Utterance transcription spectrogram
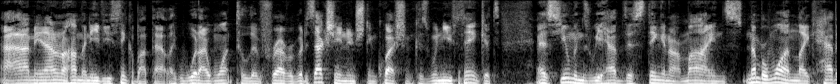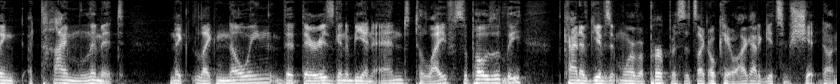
I mean, I don't know how many of you think about that. Like, would I want to live forever? But it's actually an interesting question because when you think it's, as humans, we have this thing in our minds. Number one, like having a time limit, like, like knowing that there is going to be an end to life, supposedly, kind of gives it more of a purpose. It's like, okay, well, I got to get some shit done.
